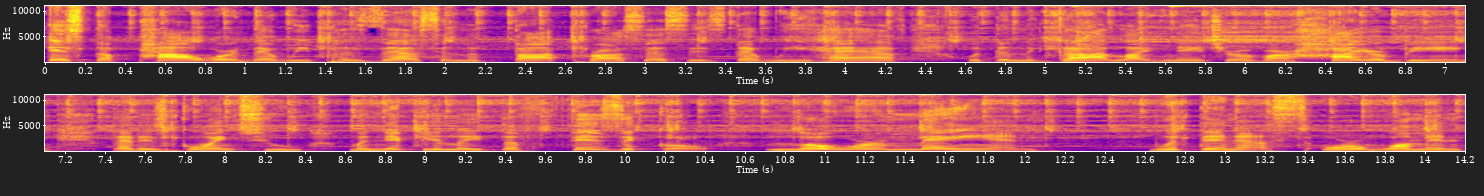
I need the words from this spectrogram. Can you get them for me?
It's the power that we possess and the thought processes that we have within the godlike nature of our higher being that is going to manipulate the physical lower man within us or woman,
